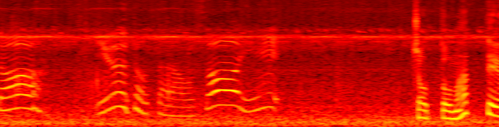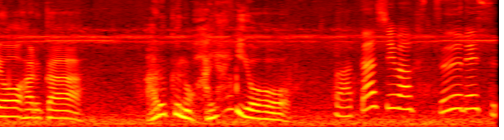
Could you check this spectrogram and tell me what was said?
と言うとったら遅い。ちょっと待ってよはるか。歩くの早いよ。私は普通です。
